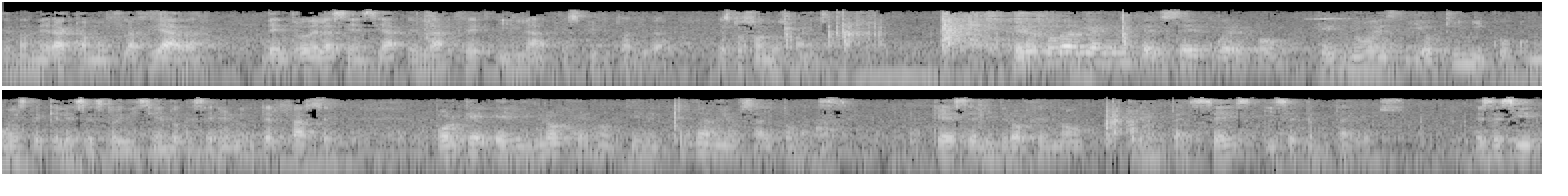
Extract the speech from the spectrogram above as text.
de manera camuflajeada dentro de la ciencia, el arte y la espiritualidad. Estos son los maestros. Pero todavía hay un tercer cuerpo que no es bioquímico, como este que les estoy diciendo que sería una interfase, porque el hidrógeno tiene todavía un salto más, que es el hidrógeno 36 y 72. Es decir,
